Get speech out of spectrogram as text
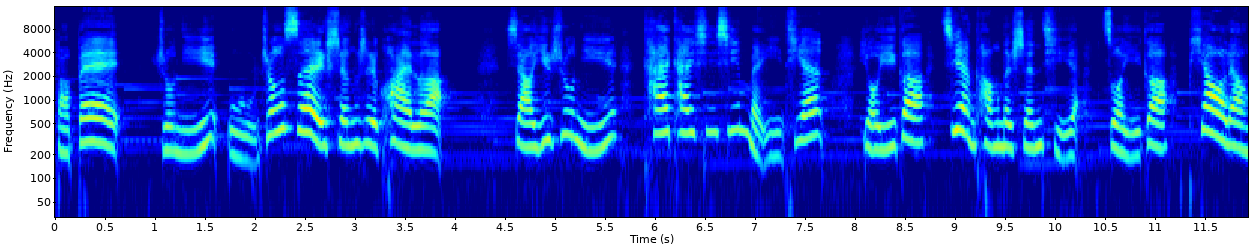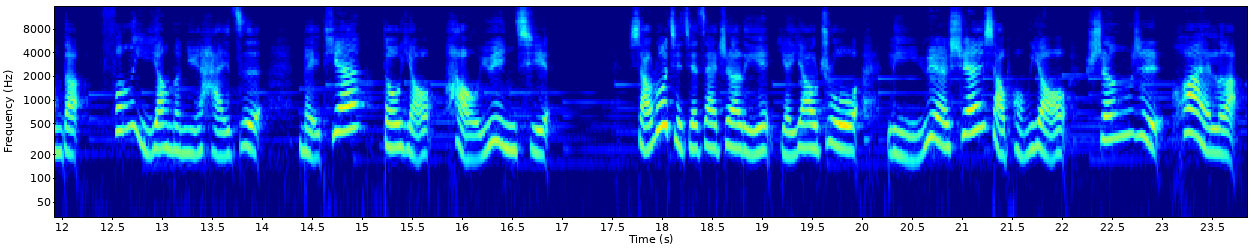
宝贝，祝你五周岁生日快乐！”小姨祝你开开心心每一天，有一个健康的身体，做一个漂亮的风一样的女孩子，每天都有好运气。小鹿姐姐在这里也要祝李月轩小朋友生日快乐。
